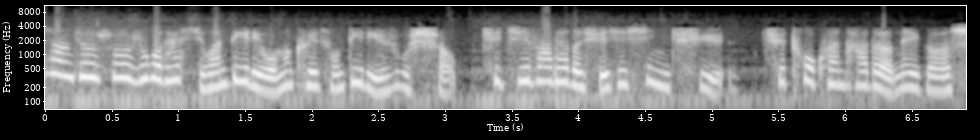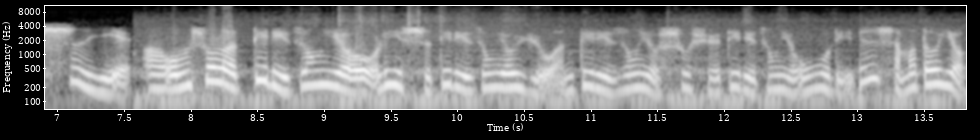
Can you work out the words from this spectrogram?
上就是说，如果他喜欢地理，我们可以从地理入手，去激发他的学习兴趣，去拓宽他的那个视野。呃，我们说了，地理中有历史，地理中有语文，地理中有数学，地理中有物理，其实什么都有。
